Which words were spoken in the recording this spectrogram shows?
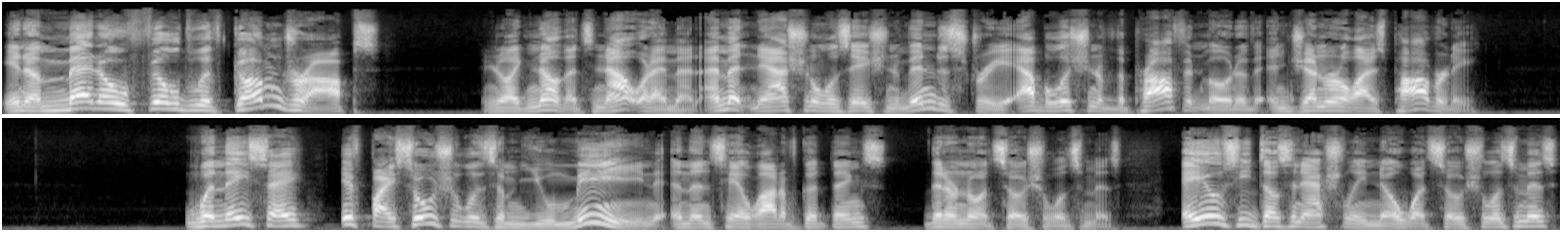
in a meadow filled with gumdrops, and you're like, No, that's not what I meant. I meant nationalization of industry, abolition of the profit motive, and generalized poverty. When they say, If by socialism you mean, and then say a lot of good things, they don't know what socialism is. AOC doesn't actually know what socialism is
